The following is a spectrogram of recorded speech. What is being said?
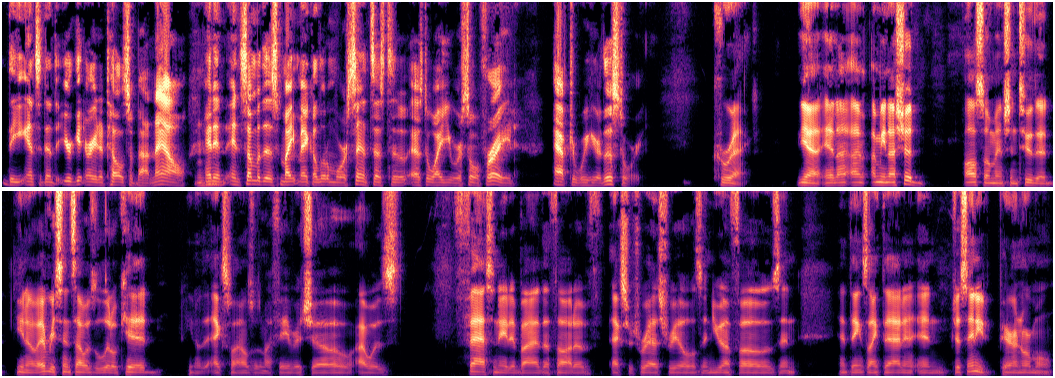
the incident that you're getting ready to tell us about now, Mhm. and in, and some of this might make a little more sense as to as to why you were so afraid after we hear this story. Correct. Yeah, and I, I, I mean, I should also mention too that you know, ever since I was a little kid, you know, the X Files was my favorite show. I was fascinated by the thought of extraterrestrials and UFOs and and things like that, and, and just any paranormal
